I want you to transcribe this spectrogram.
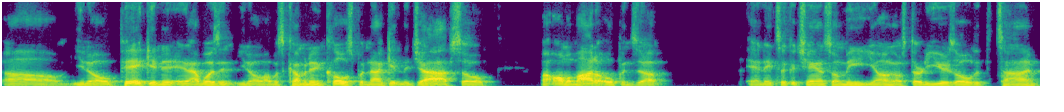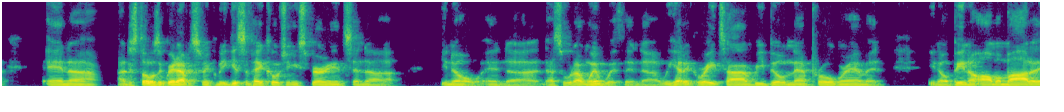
um, you know, pick, and, and I wasn't, you know, I was coming in close, but not getting the job. So my alma mater opens up and they took a chance on me young. I was 30 years old at the time. And uh, I just thought it was a great opportunity for me to get some head coaching experience. And, uh, you know, and uh, that's what I went with. And uh, we had a great time rebuilding that program and, you know, being an alma mater.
